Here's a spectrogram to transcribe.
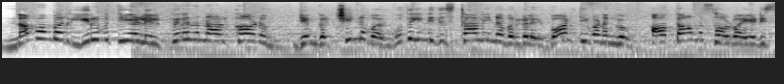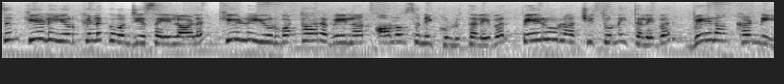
நவம்பர் இருபத்தி ஏழில் பிறந்த நாள் காணும் எங்கள் சின்னவர் உதயநிதி ஸ்டாலின் அவர்களை வாழ்த்தி வணங்கும் ஆ. தாமஸ் ஆல்வா எடிசன் கீழையூர் கிழக்கு ஒன்றிய செயலாளர் கீழையூர் வட்டார வேளாண் ஆலோசனை குழு தலைவர் பேரூராட்சி துணைத் தலைவர் வேளாங்கண்ணி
